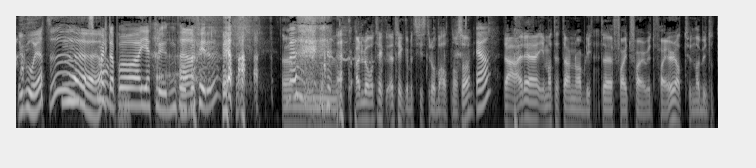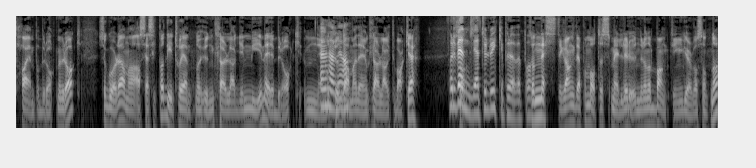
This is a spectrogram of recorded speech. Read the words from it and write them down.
Du er god i gjette. Skal melde på Gjett lyden på P4, du. Um, er det lov å trekke, trekke opp et siste råd av hatten også? Ja. Det er, eh, I og med at dette nå har blitt eh, fight fire with fire, at hun har begynt å ta igjen på bråk med bråk, så går det an å altså Jeg er sikker på at de to jentene og hun klarer å lage mye mer bråk Enn hun ja. dama enn det hun klarer å lage tilbake. For vennlighet vil du ikke prøve på. Så neste gang det på en måte smeller under noe banking i gulvet, og sånt nå,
